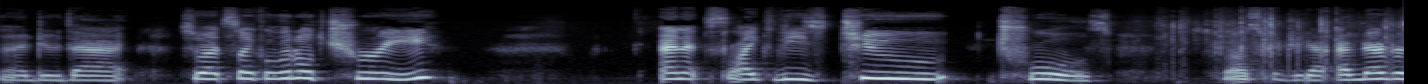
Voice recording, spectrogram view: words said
And I do that. So it's like a little tree. And it's like these two trolls. What else could you get? I've never...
